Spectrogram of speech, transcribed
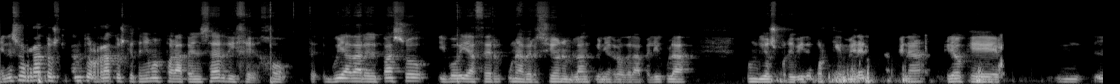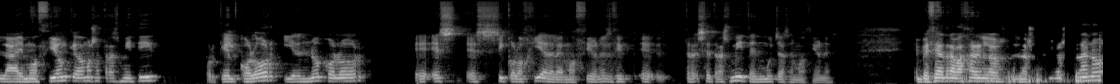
en esos ratos, tantos ratos que teníamos para pensar, dije, jo, voy a dar el paso y voy a hacer una versión en blanco y negro de la película un Dios prohibido porque merece la pena. Creo que mm, la emoción que vamos a transmitir, porque el color y el no color eh, es, psicología de la emoción, es decir, eh, se transmiten muchas emociones. Empecé a trabajar en los, planos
